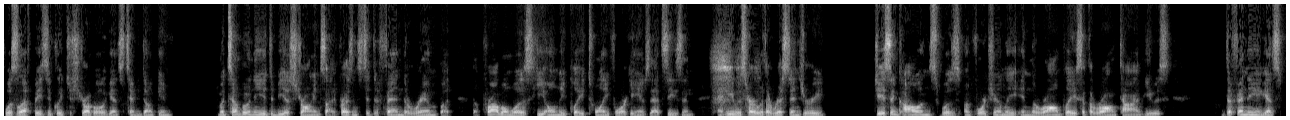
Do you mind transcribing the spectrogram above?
was left basically to struggle against Tim Duncan. Mutombo needed to be a strong inside presence to defend the rim, but the problem was he only played 24 games that season, and he was hurt with a wrist injury. Jason Collins was unfortunately in the wrong place at the wrong time. He was defending against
